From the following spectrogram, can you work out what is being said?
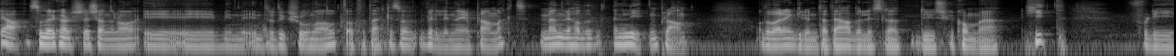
Ja, som dere kanskje skjønner nå i, i min introduksjon og alt, at dette er ikke så veldig nøye planlagt. Men vi hadde en liten plan. Og det var en grunn til at jeg hadde lyst til at du skulle komme hit. Fordi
